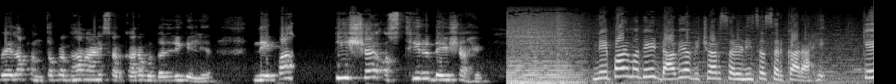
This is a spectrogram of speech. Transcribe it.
वेळेला पंतप्रधान आणि सरकार बदलली गेली आहेत नेपाळ अतिशय अस्थिर देश आहे. नेपाळमध्ये डाव्या विचारसरणीचं सरकार आहे. के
